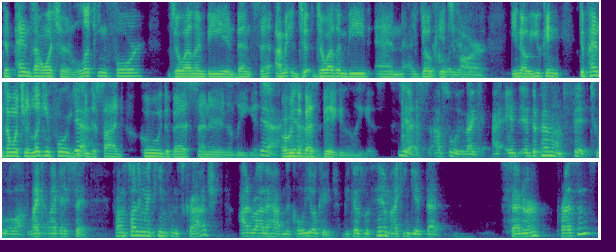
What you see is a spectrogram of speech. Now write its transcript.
depends on what you're looking for? Joel Embiid and Ben, Sim- I mean jo- Joel Embiid and uh, Jokic are. You know, you can depends on what you're looking for. You Yeah. can decide who the best center in the league is, Yeah, or who the best big in the league is. Yes, absolutely. Like I, it, it depends on fit too a lot. Like like I said, if I'm starting my team from scratch, I'd rather have Nikola Jokic because with him I can get that center presence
